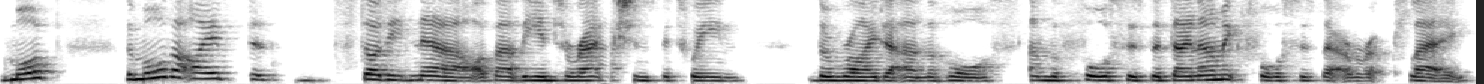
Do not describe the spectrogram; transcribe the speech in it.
more the more that i've d- studied now about the interactions between the rider and the horse and the forces the dynamic forces that are at play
